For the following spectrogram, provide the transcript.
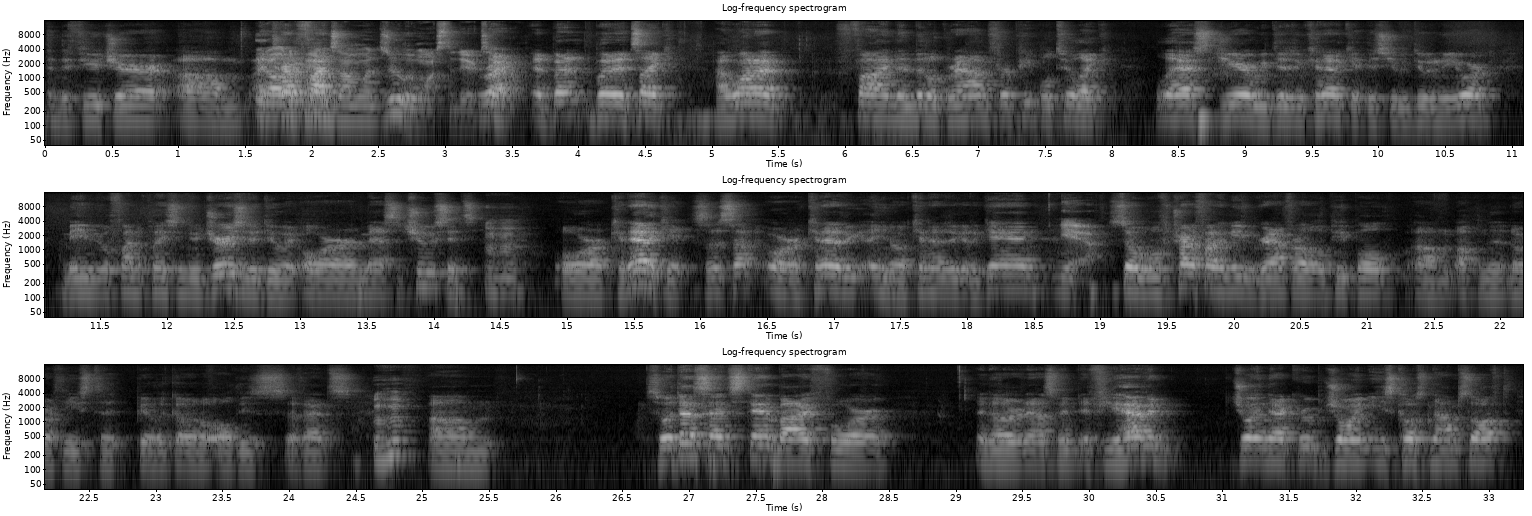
in the future. Um, I It all depends find- on what Zulu wants to do too. Right, uh, but but it's like I want to find the middle ground for people too. Like last year we did it in Connecticut. This year we do it in New York. Maybe we'll find a place in New Jersey to do it, or Massachusetts, Mhm. Or Connecticut. So it's not, or Connecticut, you know, Connecticut again. Yeah. So we'll try to find an even ground for all the people um, up in the Northeast to be able to go to all these events. Mhm. Um, so with that said, stand by for another announcement. If you haven't joined that group, join East Coast Nomsoft.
